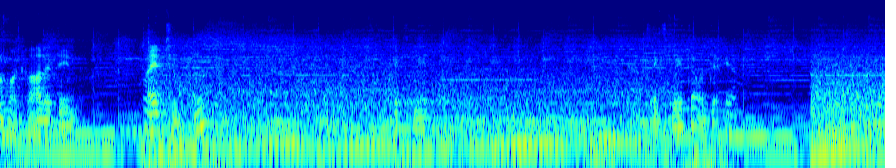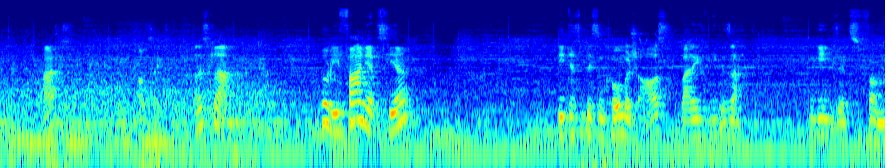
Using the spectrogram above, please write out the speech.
nochmal gerade den weiten. 6 Meter. 6 Meter und der erste. Hat. Auch 6 Meter. Alles klar. So, die fahren jetzt hier. Sieht jetzt ein bisschen komisch aus, weil ich, wie gesagt, im Gegensatz vom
